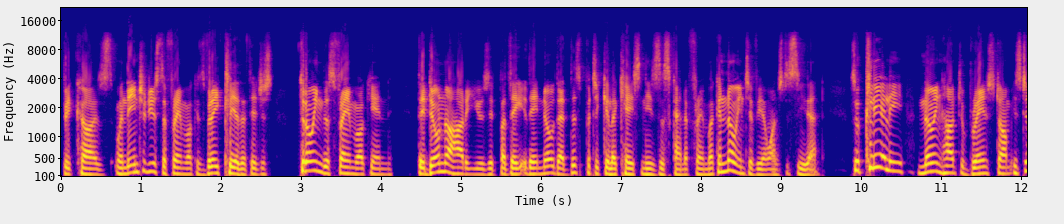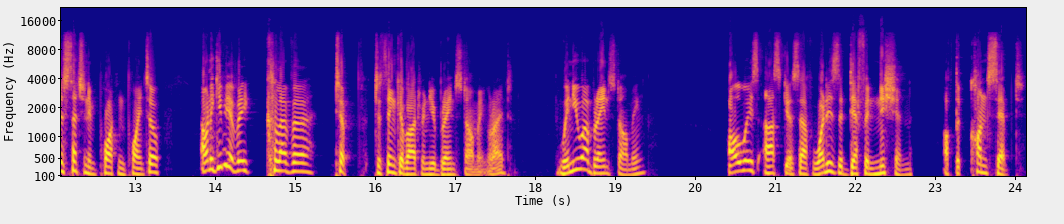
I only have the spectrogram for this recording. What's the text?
because when they introduce the framework, it's very clear that they're just throwing this framework in. They don't know how to use it, but they, they know that this particular case needs this kind of framework, and no interviewer wants to see that. So clearly, knowing how to brainstorm is just such an important point. So I want to give you a very clever tip to think about when you're brainstorming, right? When you are brainstorming, always ask yourself what is the definition of the concept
